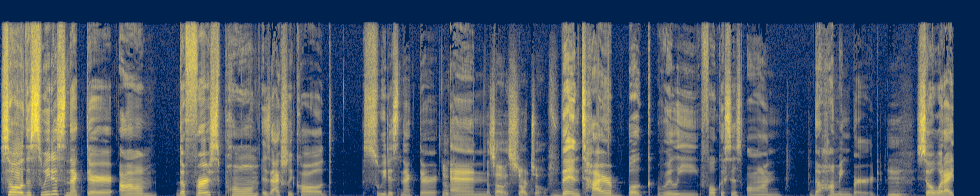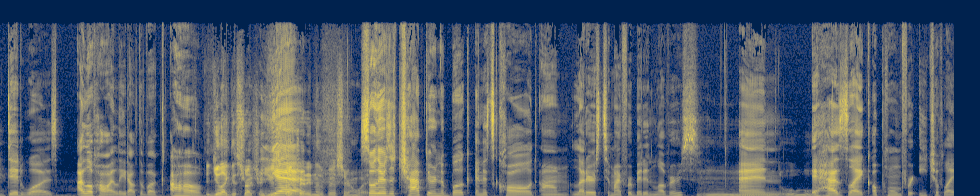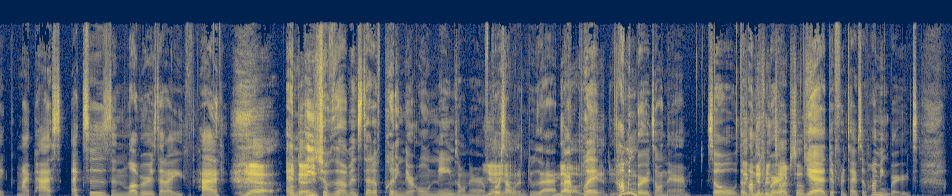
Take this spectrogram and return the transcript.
So the sweetest nectar, um, the first poem is actually called Sweetest Nectar, Okay, and that's how it starts off. the entire book really focuses on the hummingbird. Mm. So what I did was I love how I laid out the book. Um You like the structure. You Yeah. structured it in a certain way. so there's yeah. a chapter in the book and it's called um Letters to My Forbidden Lovers. Mm. And Ooh. it has like a poem for each of like my past exes and lovers that I had. yeah. And okay. each of them, instead of putting their own names on there, of Yeah, course. I wouldn't do that. No, I you put can't do that. hummingbirds on there. So the Like hummingbird, different types of- yeah, different types of hummingbirds.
